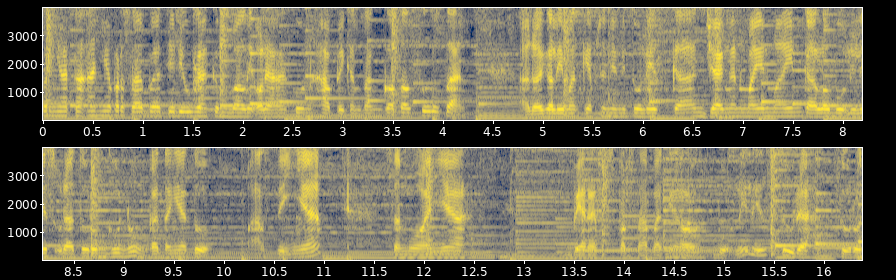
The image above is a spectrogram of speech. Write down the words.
Pernyataannya persahabat jadi diunggah kembali oleh akun HP Kentang Kota Sultan. Ada kalimat caption yang dituliskan, jangan main-main kalau Bu Lilis udah turun gunung katanya tuh. Pastinya semuanya beres persahabat ya. Kalau Bu Lilis sudah turun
